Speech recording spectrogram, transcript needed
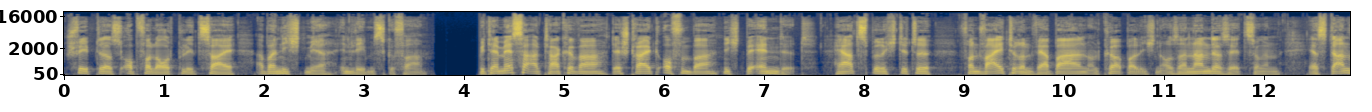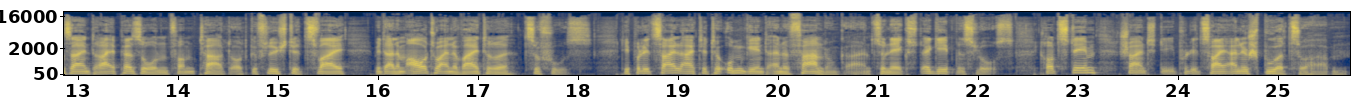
schwebte das Opfer laut Polizei aber nicht mehr in Lebensgefahr. Mit der Messerattacke war der Streit offenbar nicht beendet. Herz berichtete von weiteren verbalen und körperlichen Auseinandersetzungen. Erst dann seien drei Personen vom Tatort geflüchtet, zwei mit einem Auto, eine weitere zu Fuß. Die Polizei leitete umgehend eine Fahndung ein, zunächst ergebnislos. Trotzdem scheint die Polizei eine Spur zu haben.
